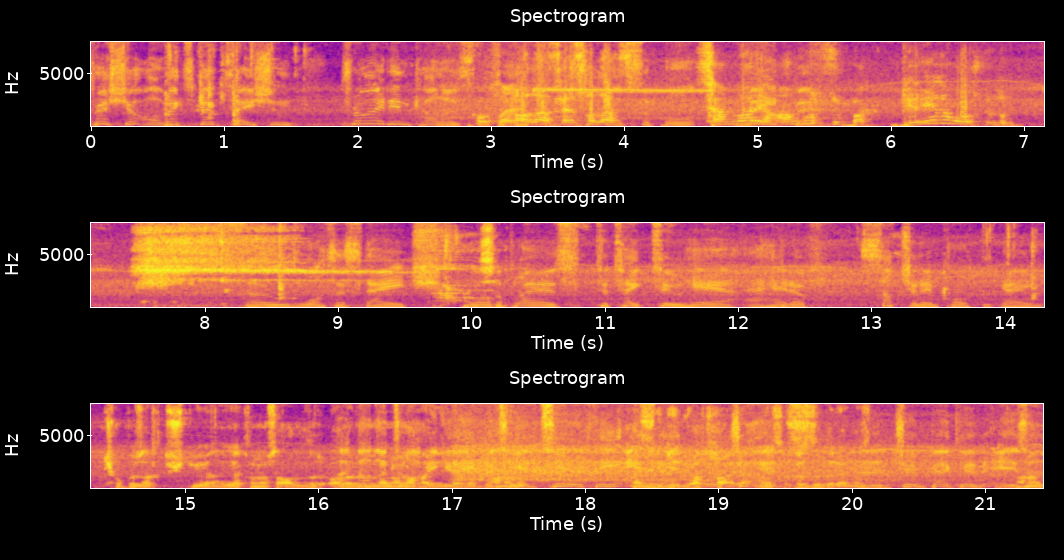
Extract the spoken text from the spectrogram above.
Pressure of expectation, Allah sen salak. Sen var ya angursun bak geriye de koşturdum. So what a stage for the players to take to here ahead of such an important game. Çok uzak düştü ya. Yakın olsa alır, alırım ben onu the Halil geliyor hata ya. Neyse hızlıdır en azından. Anam.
